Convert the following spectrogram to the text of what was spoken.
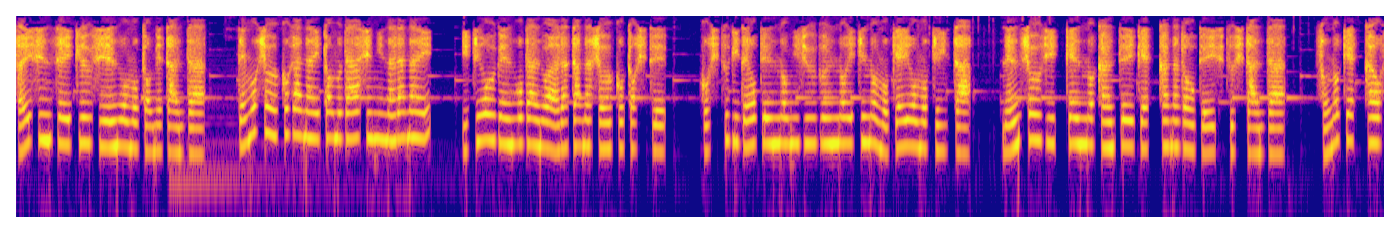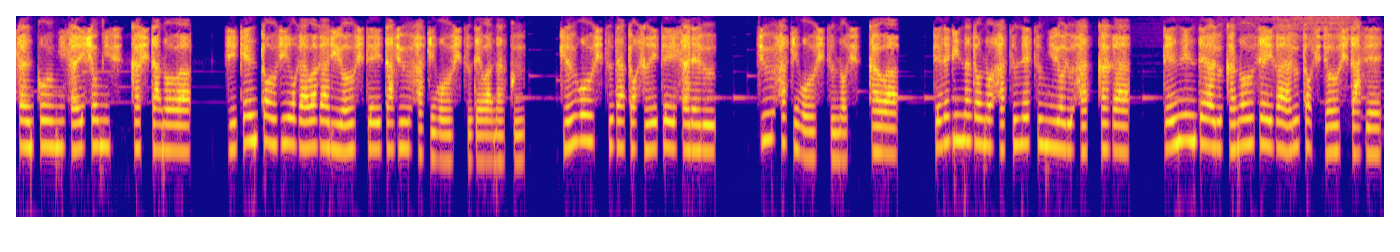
再審請求支援を求めたんだ。でも証拠がないと無駄足にならない？一応弁護団は新たな証拠として、個室ビデオ店の20分の1の模型を用いた、燃焼実験の鑑定結果などを提出したんだ。その結果を参考に最初に出火したのは、事件当時小川が利用していた18号室ではなく、9号室だと推定される。18号室の出火は、テレビなどの発熱による発火が、原因である可能性があると主張したぜ。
